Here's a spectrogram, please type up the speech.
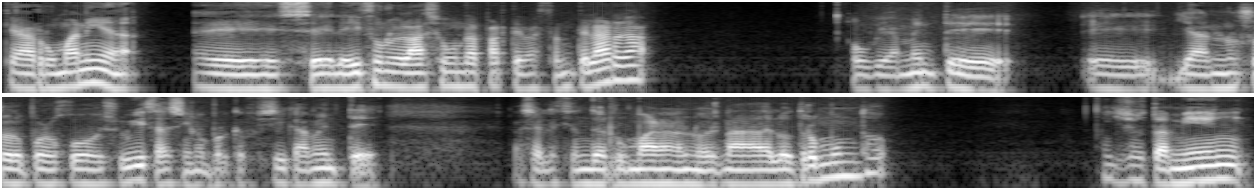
que a Rumanía eh, se le hizo la segunda parte bastante larga. Obviamente, eh, ya no solo por el juego de Suiza, sino porque físicamente la selección de Rumania no es nada del otro mundo. Y eso también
